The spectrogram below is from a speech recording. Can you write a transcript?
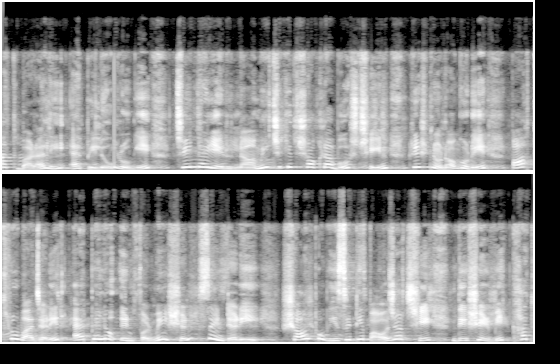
হাত বাড়ালি অ্যাপেলো। রোগে চেন্নাইয়ের নামী চিকিৎসকরা বসছেন কৃষ্ণনগরের পাত্র বাজারের অ্যাপেলো ইনফরমেশন সেন্টারে। স্বল্প ভিজিটে পাওয়া যাচ্ছে দেশের বিখ্যাত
